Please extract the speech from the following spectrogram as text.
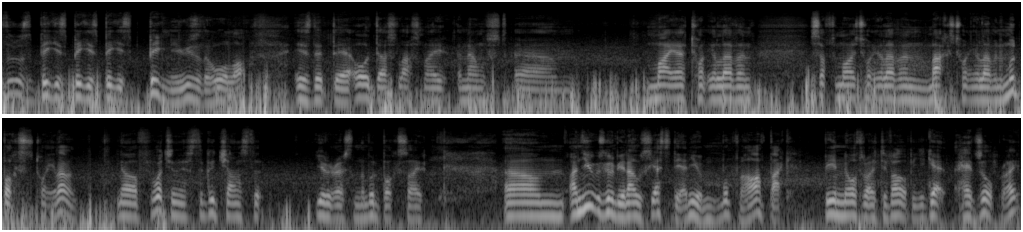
The biggest, biggest, biggest, big news of the whole lot is that uh, Autodesk last night announced um, Maya 2011, Softimage 2011, Max 2011, and Mudbox 2011. Now, if you're watching this, there's a good chance that you're interested in the Mudbox side. Um, I knew it was going to be announced yesterday. I knew a month and a half back. Being an authorized developer, you get heads up, right?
